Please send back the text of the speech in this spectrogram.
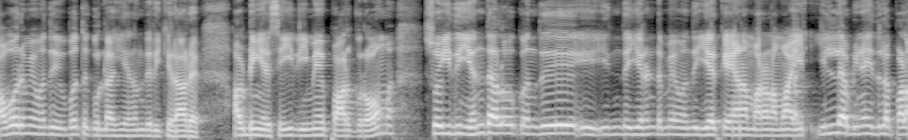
அவருமே வந்து விபத்துக்குள்ளாகி இறந்திருக்கிறார் அப்படிங்கிற செய்தியுமே பார்க்குறோம். ஸோ இது எந்த அளவுக்கு வந்து இந்த இரண்டுமே வந்து இயற்கையான மரணமா இல்லை அப்படின்னா இதில் பல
